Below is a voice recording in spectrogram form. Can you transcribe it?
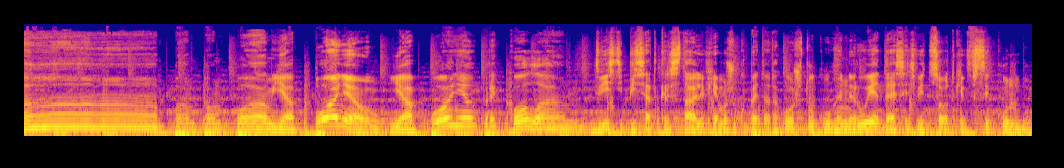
А. пам, я поняв. Я поняв прикола. 250 кристалів. Я можу купити таку штуку. Генерує 10% в секунду.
